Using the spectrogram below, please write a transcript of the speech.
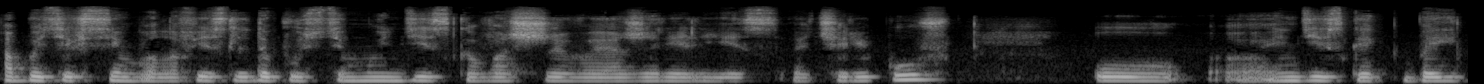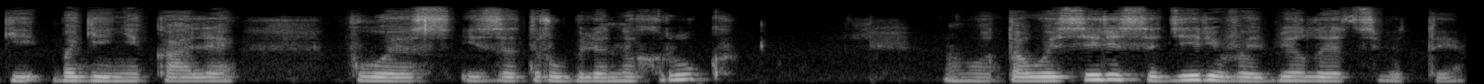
об этих символах. Если, допустим, у индийского Шивы ожерелье из э, черепов, у э, индийской богини Кали пояс из отрубленных рук, вот, а у Осириса дерево и белые цветы.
